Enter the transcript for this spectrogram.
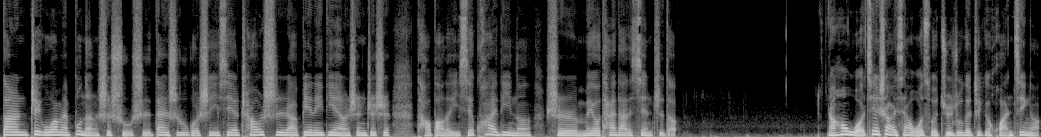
当然，这个外卖不能是熟食，但是如果是一些超市啊、便利店啊，甚至是淘宝的一些快递呢，是没有太大的限制的。然后我介绍一下我所居住的这个环境啊，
